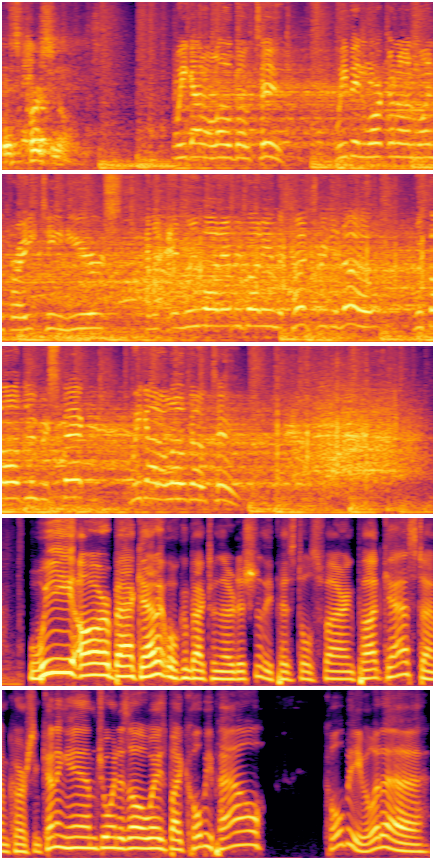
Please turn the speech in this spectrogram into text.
It's personal. We got a logo too. We've been working on one for 18 years, and, and we want everybody in the country to know, with all due respect, we got a logo too. We are back at it. Welcome back to another edition of the Pistols Firing Podcast. I'm Carson Cunningham, joined as always by Colby Powell. Colby, what a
